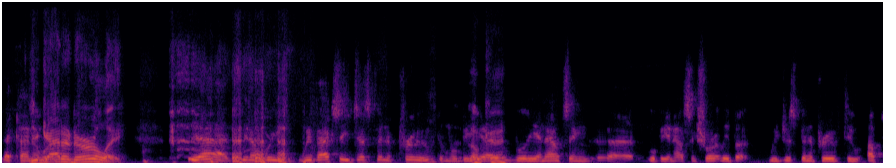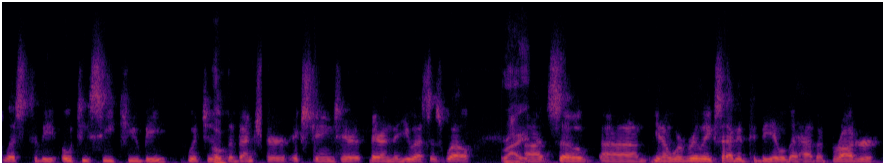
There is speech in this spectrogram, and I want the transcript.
that kind of. You got it early. Yeah, you know, we we've actually just been approved, and we'll be uh, okay. uh, we'll be announcing uh, we'll be announcing shortly. But we've just been approved to uplist to the OTCQB, which is oh. the venture exchange here there in the U.S. as well. Right. Uh, so um, you know, we're really excited to be able to have a broader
